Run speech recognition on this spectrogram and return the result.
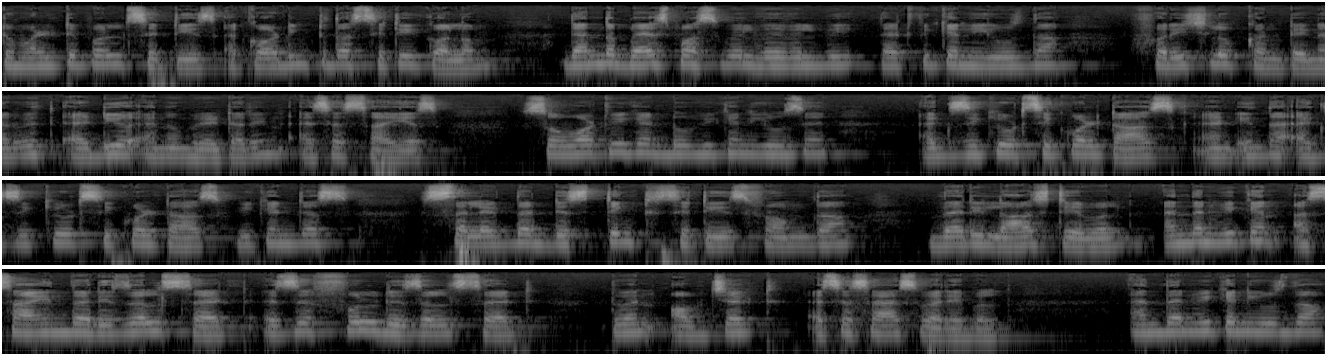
to multiple cities according to the city column then the best possible way will be that we can use the for each loop container with ADO enumerator in SSIS so what we can do we can use a execute SQL task and in the execute SQL task we can just select the distinct cities from the very large table and then we can assign the result set as a full result set to an object SSIS variable. And then we can use the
